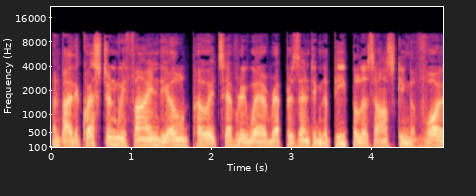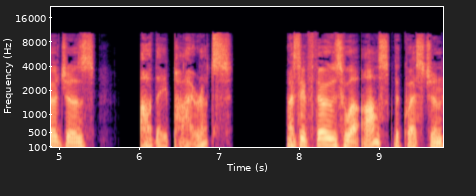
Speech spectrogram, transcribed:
and by the question we find the old poets everywhere representing the people as asking of voyagers, Are they pirates? As if those who are asked the question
